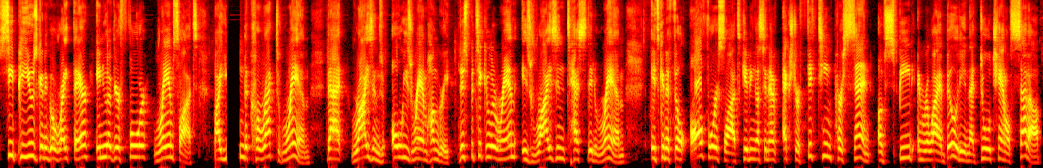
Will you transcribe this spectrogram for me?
CPU is gonna go right there, and you have your four RAM slots. By using the correct RAM, that Ryzen's always RAM hungry. This particular RAM is Ryzen tested RAM it's going to fill all four slots, giving us an extra 15% of speed and reliability in that dual channel setup.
